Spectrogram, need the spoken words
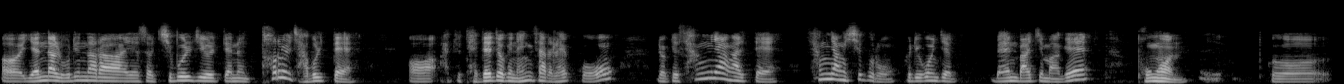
어, 옛날 우리나라에서 집을 지을 때는 터를 잡을 때 어, 아주 대대적인 행사를 했고 이렇게 상량할 때 상량식으로 그리고 이제 맨 마지막에 봉헌 그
